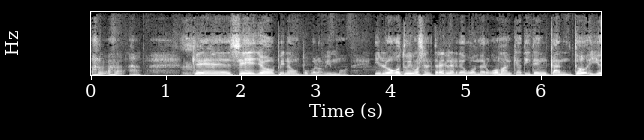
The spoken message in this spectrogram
que sí, yo opino un poco lo mismo. Y luego tuvimos el tráiler de Wonder Woman, que a ti te encantó, y yo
